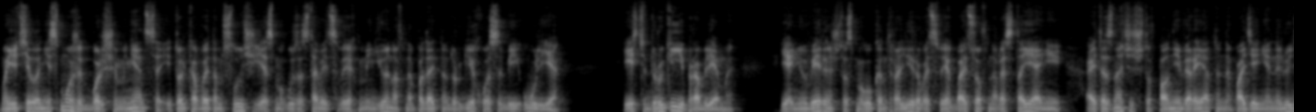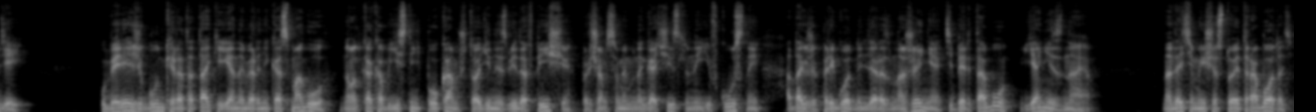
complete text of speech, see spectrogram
Мое тело не сможет больше меняться, и только в этом случае я смогу заставить своих миньонов нападать на других особей Улья. Есть и другие проблемы. Я не уверен, что смогу контролировать своих бойцов на расстоянии, а это значит, что вполне вероятно нападение на людей. Уберечь бункер от атаки я наверняка смогу, но вот как объяснить паукам, что один из видов пищи, причем самый многочисленный и вкусный, а также пригодный для размножения, теперь табу, я не знаю. Над этим еще стоит работать,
